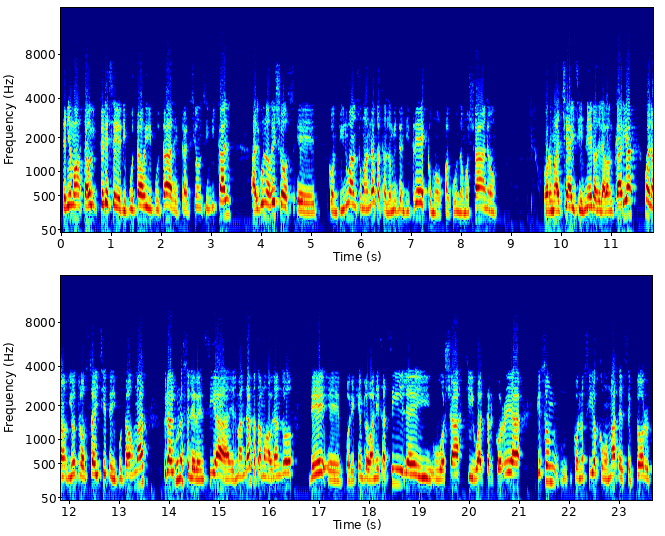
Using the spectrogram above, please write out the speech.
Teníamos hasta hoy 13 diputados y diputadas de extracción sindical algunos de ellos eh, continúan su mandato hasta el 2023, como Facundo Moyano, Ormachea y Cisneros de la bancaria, bueno, y otros 6, 7 diputados más, pero a algunos se le vencía el mandato, estamos hablando de, eh, por ejemplo, Vanessa Sile, Hugo Yasky, Walter Correa, que son conocidos como más del sector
